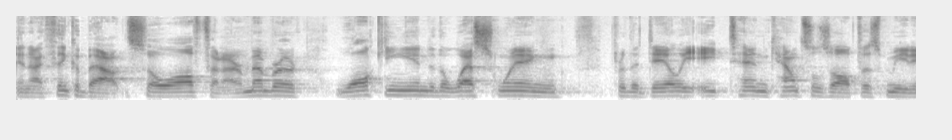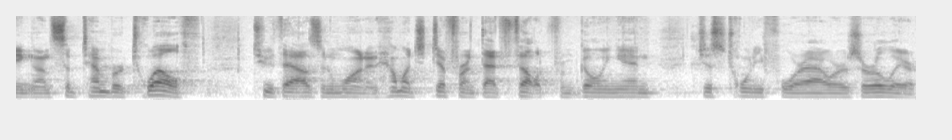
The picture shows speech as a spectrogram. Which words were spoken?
and I think about so often. I remember walking into the West Wing for the daily 810 Counsel's office meeting on September 12th, 2001, and how much different that felt from going in just 24 hours earlier.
